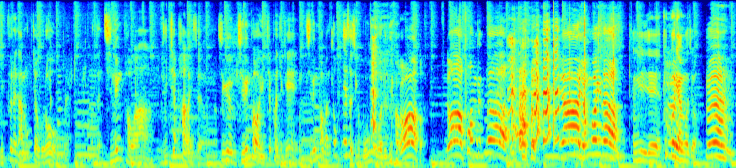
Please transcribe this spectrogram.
리플은 암묵적으로 어떤 지능파와 육체파가 있어요. 지금 지능파와 육체파 중에 지능파만 똑 떼서 지금 모은 거거든요. 어, 너 포함됐다. 야, 영광이다. 당신 이제 턱걸이 한 거죠. 응.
